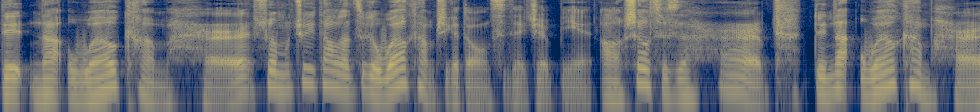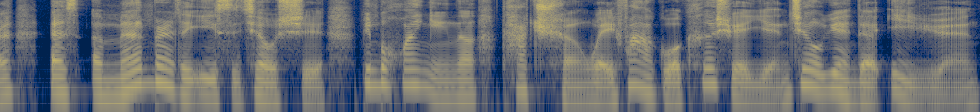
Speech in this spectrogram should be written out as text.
，did not welcome。Welcome her，所以我们注意到了这个 welcome 是一个动词在这边啊，受词是 her。对，那 welcome her as a member 的意思就是并不欢迎呢她成为法国科学研究院的一员。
